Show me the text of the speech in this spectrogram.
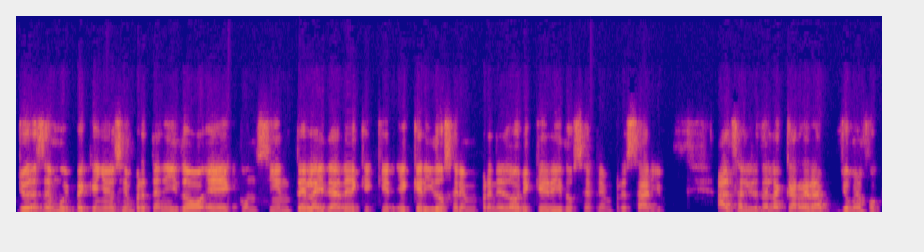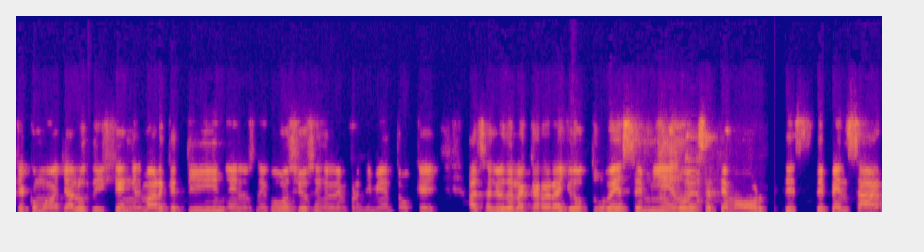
yo desde muy pequeño siempre he tenido eh, consciente la idea de que he querido ser emprendedor, he querido ser empresario al salir de la carrera, yo me enfoqué, como ya lo dije, en el marketing, en los negocios, en el emprendimiento, ¿ok? Al salir de la carrera, yo tuve ese miedo, ese temor de, pensar,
